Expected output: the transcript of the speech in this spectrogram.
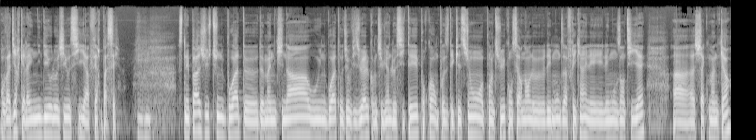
on va dire qu'elle a une idéologie aussi à faire passer. Mhm. Ce n'est pas juste une boîte de, mannequinat ou une boîte audiovisuelle, comme tu viens de le citer. Pourquoi on pose des questions pointues concernant les mondes africains et les, les mondes antillais à chaque mannequin?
